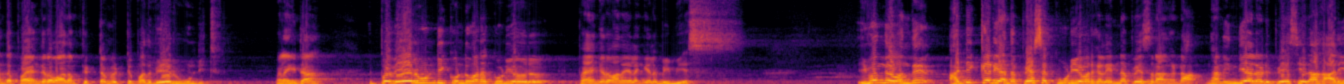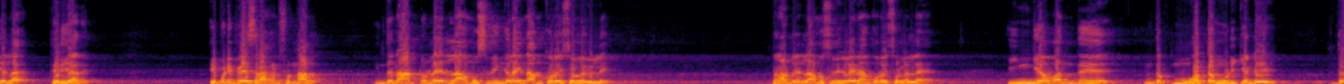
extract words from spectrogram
அந்த பயங்கரவாதம் திட்டமிட்டு இப்போ அது வேறு ஊண்டிட்டு. விளங்கிட்டா? இப்போ வேறு ஊண்டி கொண்டு வரக்கூடிய ஒரு பயங்கரவாத இலங்கையில் பிபிஎஸ் இவங்க வந்து அடிக்கடி அந்த பேசக்கூடியவர்கள் என்ன பேசுகிறாங்கன்னா நான் இந்தியாவில் அப்படி பேசியதாக அறியலை தெரியாது. எப்படி பேசுகிறாங்கன்னு சொன்னால் இந்த நாட்டில் உள்ள எல்லா முஸ்லீம்களையும் நாம் குறை சொல்லவில்லை. இந்த நாட்டில் எல்லா முஸ்லீம்களையும் நான் குறை சொல்லலை. இங்கே வந்து இந்த முகத்தை மூடிக்கண்டு இந்த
